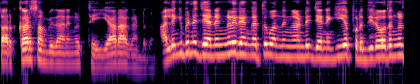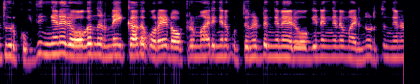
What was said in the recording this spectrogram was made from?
സർക്കാർ സംവിധാനങ്ങൾ തയ്യാറാകേണ്ടതുണ്ട്. അല്ലെങ്കിൽ പിന്നെ ജനങ്ങൾ രംഗത്ത് വന്നുങ്ങാണ്ട് ജനകീയ പ്രതിരോധങ്ങൾ തീർക്കും. ഇതിങ്ങനെ രോഗം നിർണയിക്കാതെ കുറേ ഡോക്ടർമാർ ഇങ്ങനെ കുത്തിനിട്ട് ഇങ്ങനെ രോഗിനെ ഇങ്ങനെ മരുന്ന് കൊടുത്ത് ഇങ്ങനെ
